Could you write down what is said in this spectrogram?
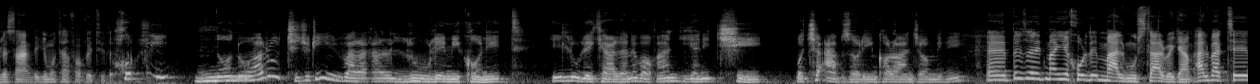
رسانندگی متفاوتی داشته خب این نانوها رو چجوری این ورقه رو لوله می‌کنید؟ این لوله کردن واقعا یعنی چی؟ با چه ابزاری این کار رو انجام میدی؟ بذارید من یه خورده ملموستر بگم. البته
